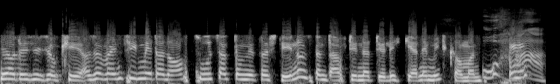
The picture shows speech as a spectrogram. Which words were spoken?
Ja, das ist okay. Also wenn sie mir dann auch zusagt und wir verstehen uns, dann darf die natürlich gerne mitkommen. Oha,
